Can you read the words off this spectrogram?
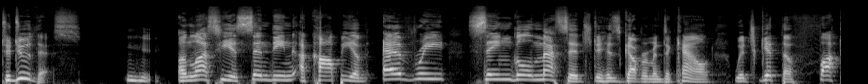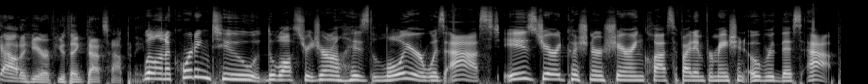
to do this. Mm-hmm. Unless he is sending a copy of every single message to his government account, which get the fuck out of here if you think that's happening. Well, and according to the Wall Street Journal, his lawyer was asked, "Is Jared Kushner sharing classified information over this app?"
